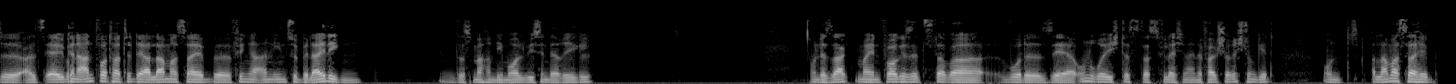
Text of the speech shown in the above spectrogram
äh, als er keine Antwort hatte, der Alama Saib äh, fing er an, ihn zu beleidigen. Das machen die Molvis in der Regel. Und er sagt, mein Vorgesetzter war, wurde sehr unruhig, dass das vielleicht in eine falsche Richtung geht. Und Alama Sahib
